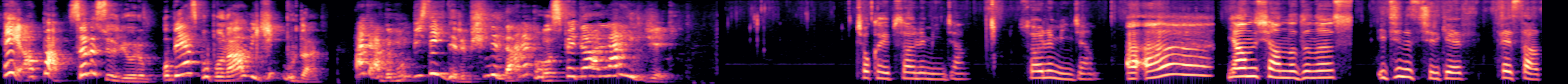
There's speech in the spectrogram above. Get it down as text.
Hey Abba sana söylüyorum o beyaz poponu al ve git buradan. Hadi adamım biz de gidelim şimdi lanet olası federaller gelecek. Çok ayıp söylemeyeceğim. Söylemeyeceğim. Aa, yanlış anladınız. İçiniz çirkef, fesat,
